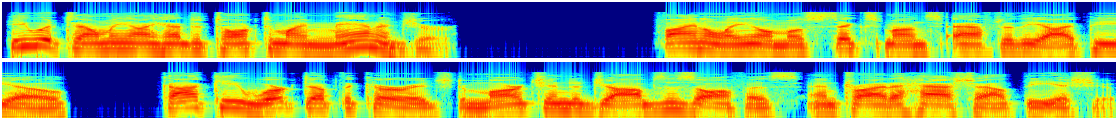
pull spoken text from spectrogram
he would tell me I had to talk to my manager. Finally, almost six months after the IPO, Kottke worked up the courage to march into Jobs' office and try to hash out the issue.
